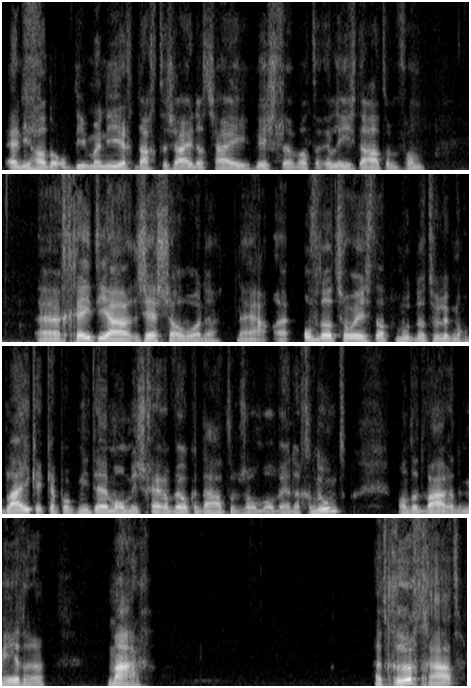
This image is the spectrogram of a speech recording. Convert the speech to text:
En die hadden op die manier, dachten zij, dat zij wisten wat de release datum van uh, GTA 6 zou worden. Nou ja, uh, of dat zo is, dat moet natuurlijk nog blijken. Ik heb ook niet helemaal meer scherp welke datums allemaal werden genoemd. Want het waren er meerdere. Maar het gerucht gaat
